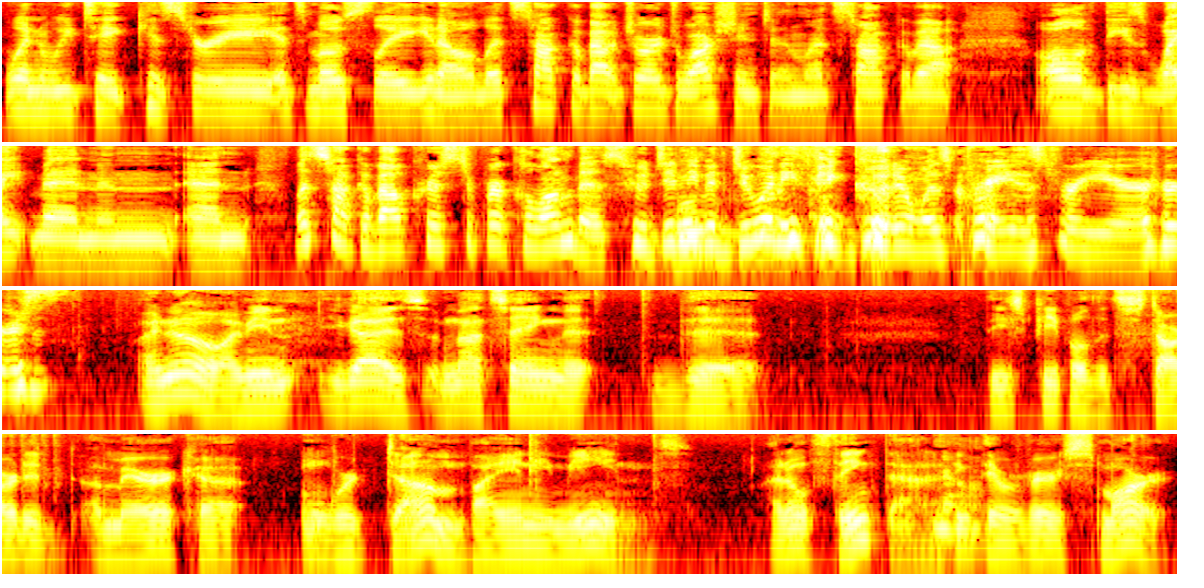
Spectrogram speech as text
When we take history, it's mostly, you know, let's talk about George Washington, let's talk about all of these white men and and let's talk about Christopher Columbus who didn't Well, even do anything good and was praised for years. I know. I mean, you guys. I'm not saying that the these people that started America were dumb by any means. I don't think that. I think they were very smart.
